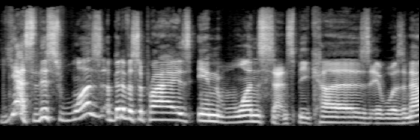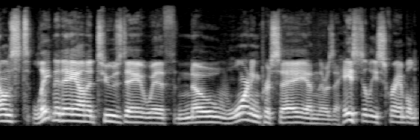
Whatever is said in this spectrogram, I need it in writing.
yes, this was a bit of a surprise in one sense because it was announced late in the day on a Tuesday with no warning per se, and there was a hastily scrambled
